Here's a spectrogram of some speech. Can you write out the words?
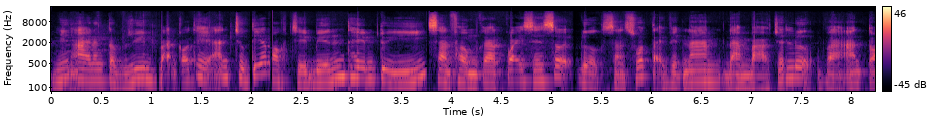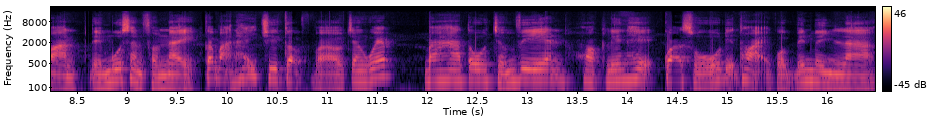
những ai đang tập gym. Bạn có thể ăn trực tiếp hoặc chế biến thêm tùy ý. Sản phẩm gà quay xé sợi được sản xuất tại Việt Nam, đảm bảo chất lượng và an toàn. Để mua sản phẩm này, các bạn hãy truy cập vào trang web bahato.vn hoặc liên hệ qua số điện thoại của bên mình là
